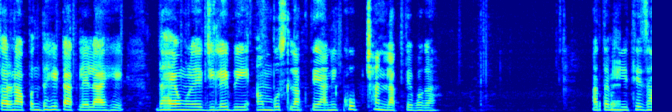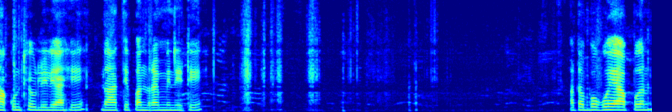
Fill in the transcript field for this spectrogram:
कारण आपण दही टाकलेलं आहे. दह्यामुळे जिलेबी आंबूस लागते आणि खूप छान लागते बघा. आता मी इथे झाकून ठेवलेले आहे दहा ते पंधरा मिनिटे. आता बघूया आपण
